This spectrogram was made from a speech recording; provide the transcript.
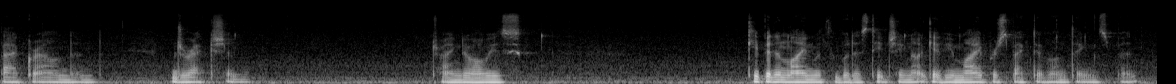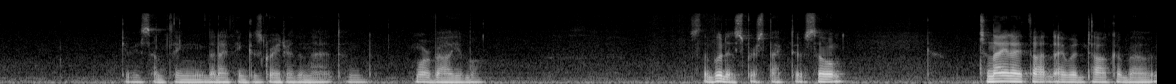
background and direction. Trying to always keep it in line with the Buddha's teaching, not give you my perspective on things, but give you something that I think is greater than that and more valuable. It's the Buddha's perspective. So tonight I thought I would talk about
